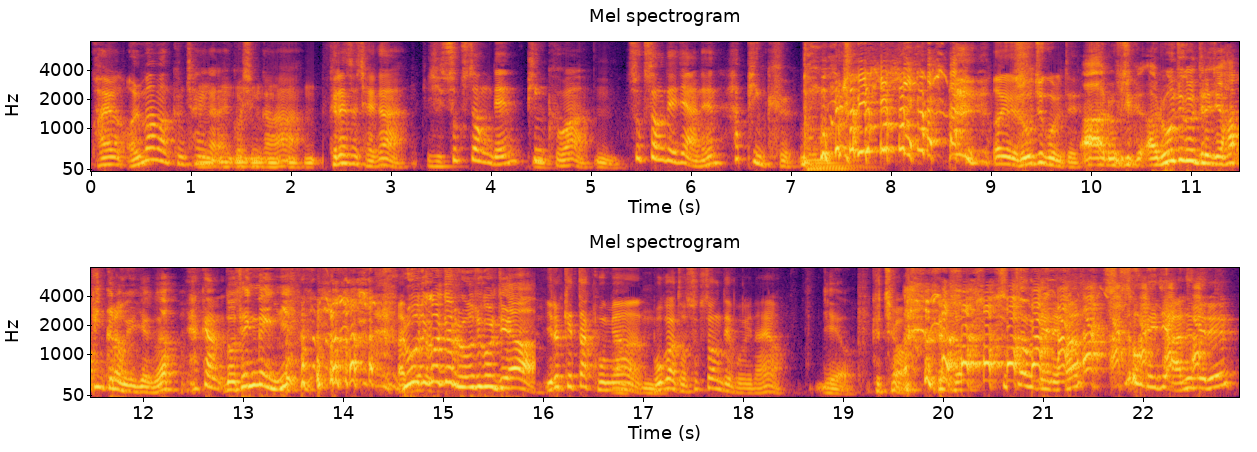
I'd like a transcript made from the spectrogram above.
과연 얼마만큼 차이가 음, 날 음, 것인가. 음, 음, 음. 그래서 제가 이 숙성된 핑크와 음. 숙성되지 않은 핫핑크. 어, 로즈골드. 아, 로즈, 아, 로즈골드를 지금 핫핑크라고 얘기한 거야? 약간 너 색맹이니? 로즈골드는 로즈골드야! 이렇게 딱 보면 아, 음. 뭐가 더 숙성돼 보이나요? 얘요. 그쵸. 그래서 숙성된 애와 숙성되지 않은 애를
